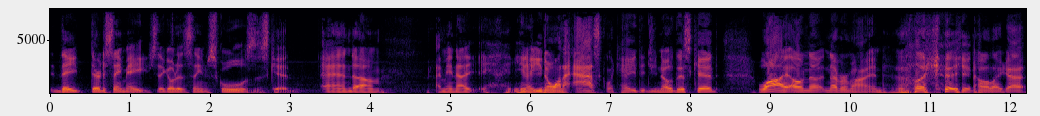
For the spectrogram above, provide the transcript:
they they're the same age. They go to the same school as this kid, and um, I mean, I you know you don't want to ask like, hey, did you know this kid? Why? Oh no, never mind. like you know, like I,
